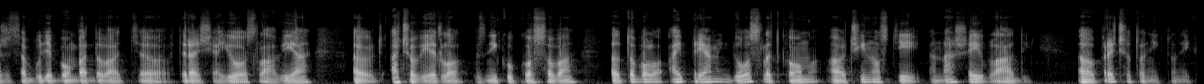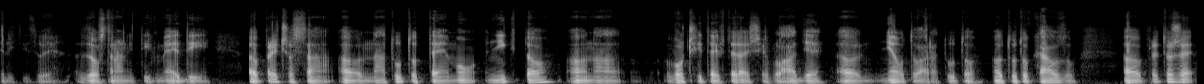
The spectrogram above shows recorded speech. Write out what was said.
že sa bude bombardovať e, vtedajšia Jugoslávia, a čo viedlo vzniku Kosova, to bolo aj priamým dôsledkom činnosti našej vlády. Prečo to nikto nekritizuje zo strany tých médií? Prečo sa na túto tému nikto na, voči tej vtedajšej vláde neotvára túto, túto kauzu? Eh, pretože eh,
